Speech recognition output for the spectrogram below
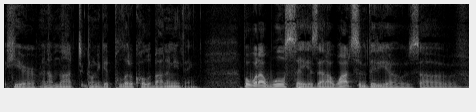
here, and I'm not going to get political about anything. But what I will say is that I watched some videos of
